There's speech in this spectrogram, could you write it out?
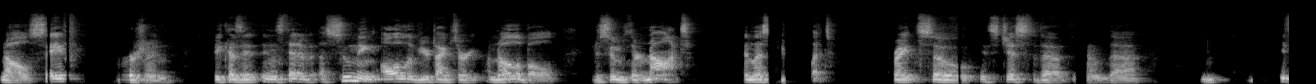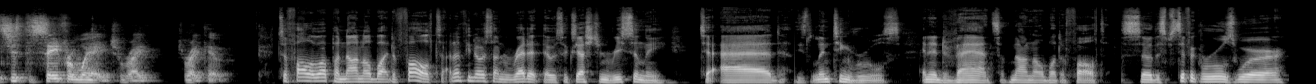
null safe version because it, instead of assuming all of your types are nullable, it assumes they're not unless you it, right? So it's just the you know, the it's just a safer way to write to write code. To follow up on non-null by default, I don't know if you noticed on Reddit there was a suggestion recently to add these linting rules in advance of non-null by default. So the specific rules were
